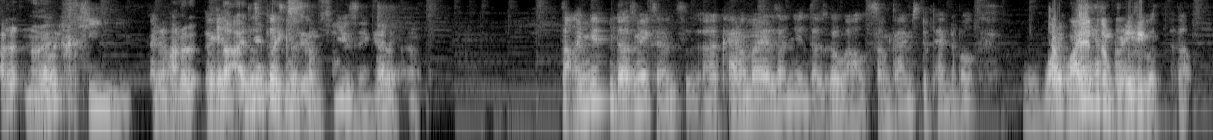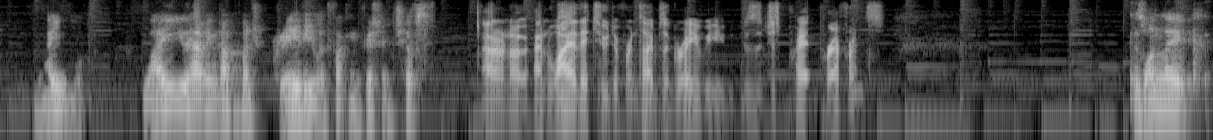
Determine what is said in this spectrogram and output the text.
I don't Why know. would cheese? I don't know. I know- okay, the onion this person makes is sense. confusing. I don't know. The onion does make sense. Uh, caramelized onion does go well sometimes, dependable. Why, why are you having gravy with that? Why? Why are you having that much gravy with fucking fish and chips? I don't know. And why are there two different types of gravy? Is it just pre- preference? Is one like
